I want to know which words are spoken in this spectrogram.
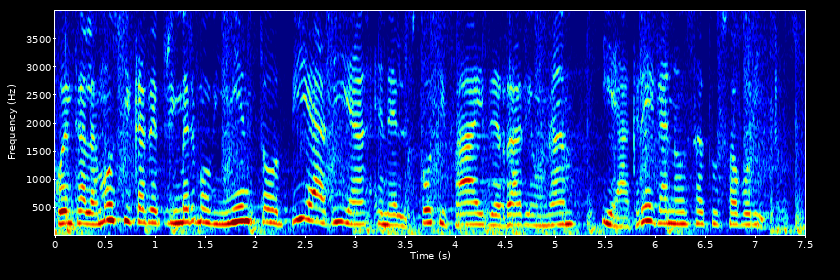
Encuentra la música de primer movimiento día a día en el Spotify de Radio UNAM y agréganos a tus favoritos.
